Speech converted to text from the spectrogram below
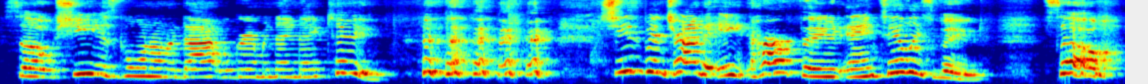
So she is going on a diet with Grandma Nae Nae too. she's been trying to eat her food and Tilly's food. So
